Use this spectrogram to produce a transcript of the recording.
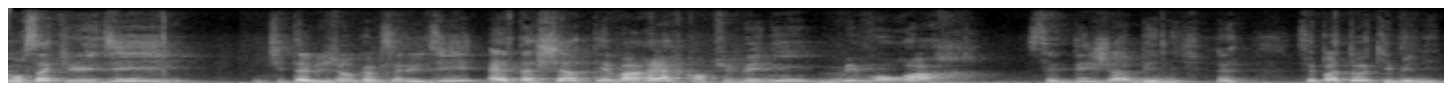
pour ça qu'il lui dit une petite allusion comme ça lui dit Et ta chair tevarer, quand tu bénis, mevorar, c'est déjà béni. c'est pas toi qui bénis.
